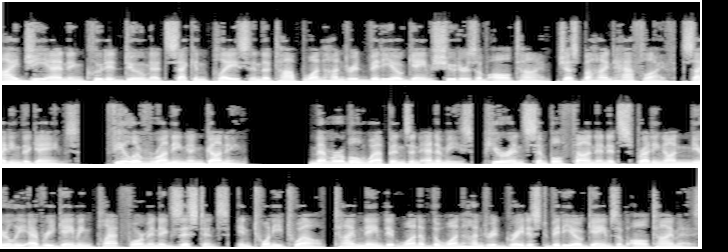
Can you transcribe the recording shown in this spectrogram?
IGN included Doom at second place in the top 100 video game shooters of all time, just behind Half-Life, citing the game's feel of running and gunning. Memorable weapons and enemies, pure and simple fun, and it's spreading on nearly every gaming platform in existence. In 2012, Time named it one of the 100 greatest video games of all time as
